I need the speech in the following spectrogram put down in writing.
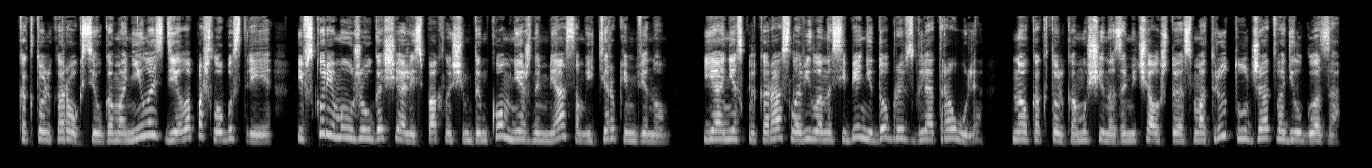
Как только Рокси угомонилась, дело пошло быстрее, и вскоре мы уже угощались пахнущим дымком, нежным мясом и терпким вином. Я несколько раз ловила на себе недобрый взгляд Рауля, но как только мужчина замечал, что я смотрю, тут же отводил глаза.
